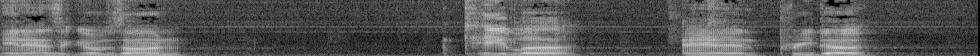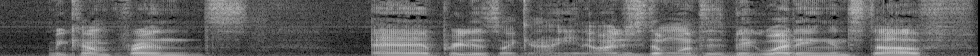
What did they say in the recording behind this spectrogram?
and as it goes on, Kayla and Preeta become friends, and Preeta's like, ah, you know, I just don't want this big wedding and stuff.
